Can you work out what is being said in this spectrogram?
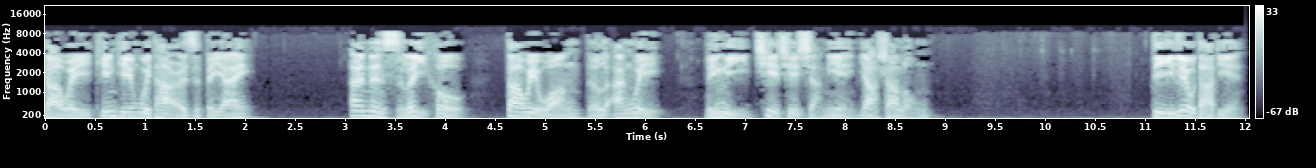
大卫天天为他儿子悲哀。暗嫩死了以后，大卫王得了安慰，邻里切切想念押沙龙。第六大点，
